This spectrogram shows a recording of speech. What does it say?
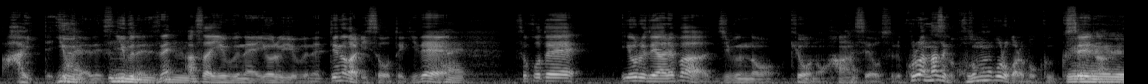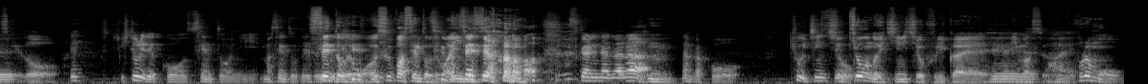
入って湯船です、はい。湯船ですね、うんうん。朝湯船夜湯船っていうのが理想的で、はい。そこで夜であれば自分の今日の反省をする。これはなぜか子供の頃から僕癖なんですけど、え一人でこう銭湯に、まあ、銭湯で銭湯でもスーパー銭湯でもいいんですよ。かりながら、うん。なんかこう今日一日を今日の一日を振り返りますよね、はい。これもう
